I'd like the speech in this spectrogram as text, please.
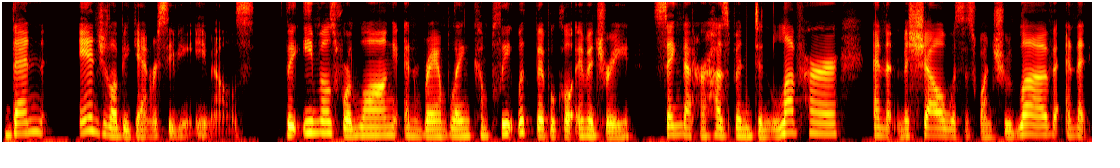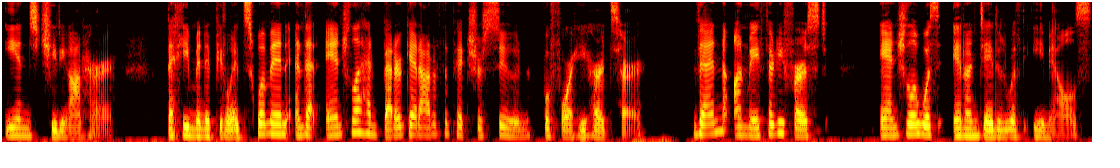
Then Angela began receiving emails. The emails were long and rambling, complete with biblical imagery, saying that her husband didn't love her and that Michelle was his one true love and that Ian's cheating on her, that he manipulates women and that Angela had better get out of the picture soon before he hurts her. Then on May 31st, Angela was inundated with emails.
